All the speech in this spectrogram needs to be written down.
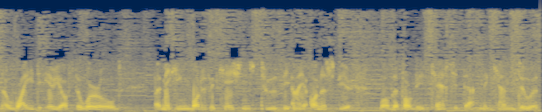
in a wide area of the world by making modifications to the ionosphere. Well, they've already tested that and they can do it.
